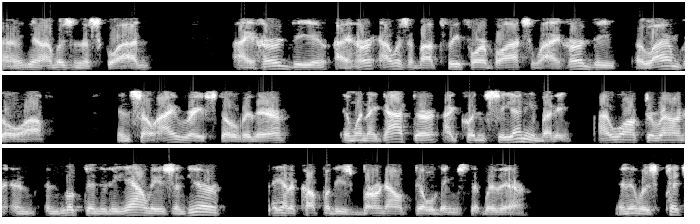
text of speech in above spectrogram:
Uh, you know, I was in the squad, I heard the I heard I was about three four blocks away. I heard the alarm go off, and so I raced over there. And when I got there, I couldn't see anybody. I walked around and, and looked into the alleys, and here they had a couple of these burned out buildings that were there, and it was pitch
